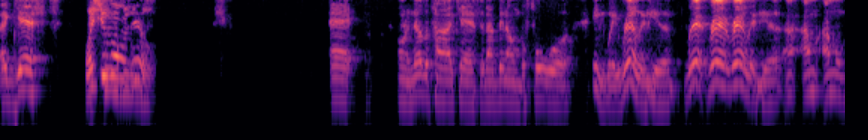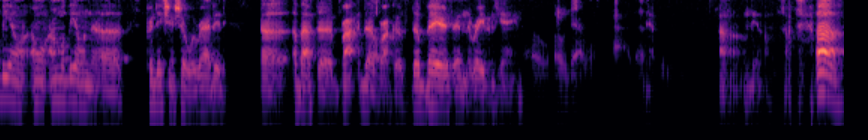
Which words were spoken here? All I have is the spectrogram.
a guest What you gonna do? at on another podcast that I've been on before. Anyway, rail in here, rail, rail, rail in here. I, I'm I'm gonna be on, on I'm gonna be on the uh, prediction show with Rabbit uh, about the Bron- the Broncos, the Bears, and the Ravens game. Oh, oh, that one. Ah, that's Um, you know, so uh,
